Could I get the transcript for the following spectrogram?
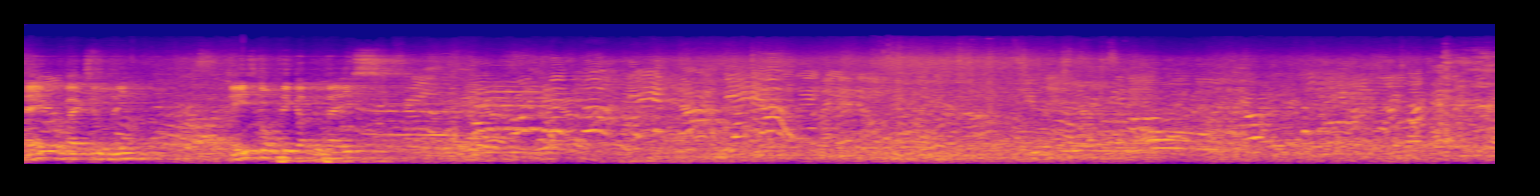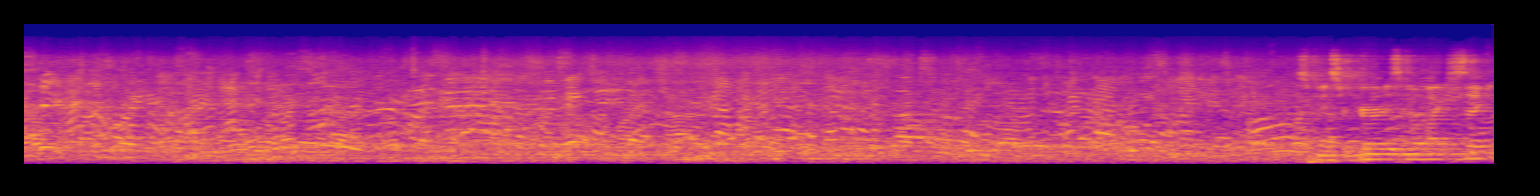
Hey, we're back to the lead. He's gonna pick up the pace. Spencer Curtis going back to second.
